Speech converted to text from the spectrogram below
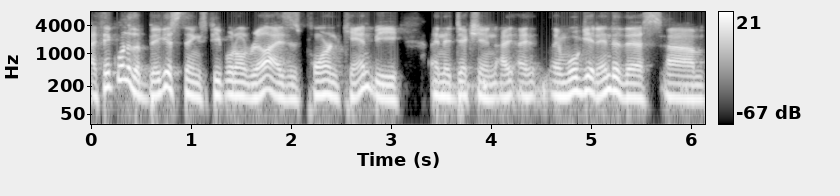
i think one of the biggest things people don't realize is porn can be an addiction i, I and we'll get into this um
